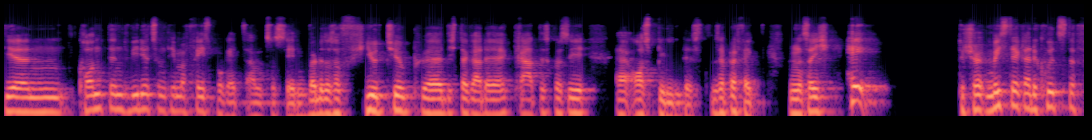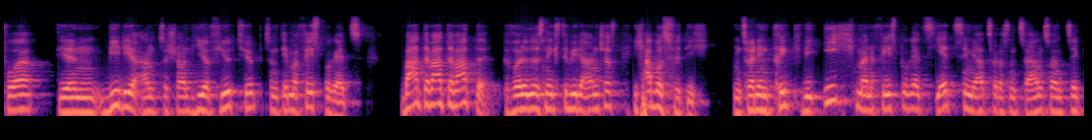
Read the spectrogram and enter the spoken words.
dir ein Content-Video zum Thema Facebook-Ads anzusehen, weil du das auf YouTube äh, dich da gerade gratis quasi äh, ausbildest. Das ist ja perfekt. Und dann sage ich, hey, du bist ja gerade kurz davor, dir ein Video anzuschauen hier auf YouTube zum Thema Facebook-Ads. Warte, warte, warte, bevor du das nächste Video anschaust. Ich habe was für dich. Und zwar den Trick, wie ich meine Facebook-Ads jetzt im Jahr 2022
